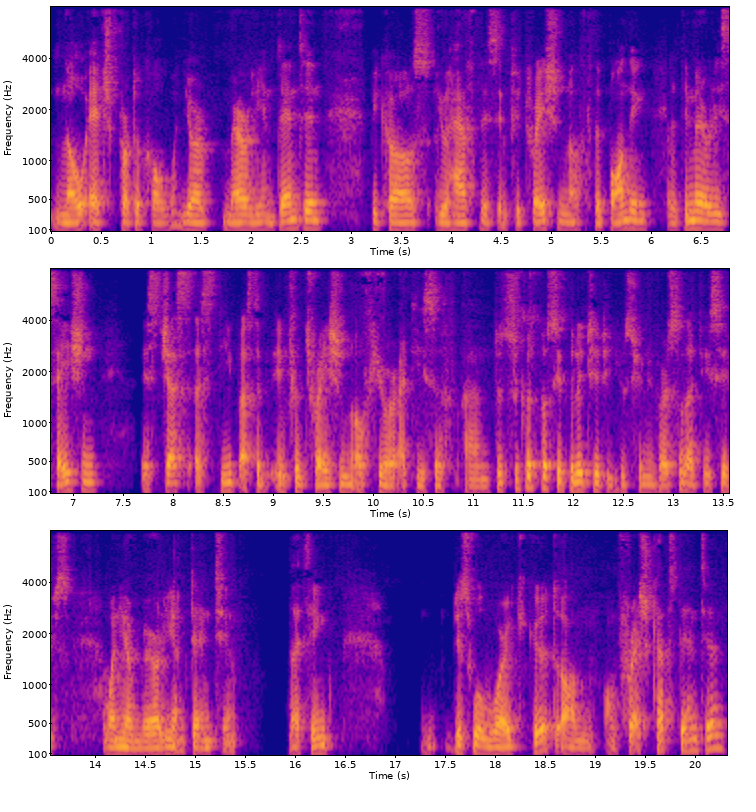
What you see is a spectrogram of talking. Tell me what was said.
no etch protocol when you're merely in dentin, because you have this infiltration of the bonding, the demineralization is just as deep as the infiltration of your adhesive. And it's a good possibility to use universal adhesives when you're merely on dentin. I think this will work good on, on fresh cut dentin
